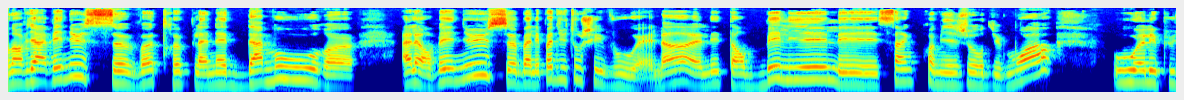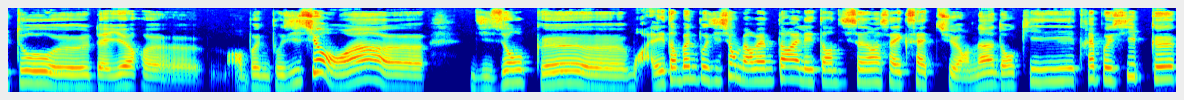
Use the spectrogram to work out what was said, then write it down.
On en vient à Vénus, votre planète d'amour. Alors Vénus, ben, elle n'est pas du tout chez vous elle, hein. elle est en Bélier les cinq premiers jours du mois, où elle est plutôt euh, d'ailleurs euh, en bonne position, hein. euh, disons que, bon elle est en bonne position mais en même temps elle est en dissonance avec Saturne, hein. donc il est très possible que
